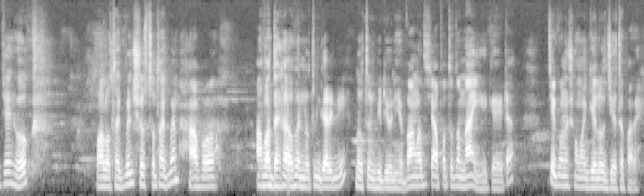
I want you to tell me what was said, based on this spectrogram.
যাই হোক, ভালো থাকবেন, সুস্থ থাকবেন। আবার আবার দেখা হবে নতুন গাড়ি নিয়ে, নতুন ভিডিও নিয়ে। বাংলাদেশে আপাতত নাই এই গাড়িটা। যে কোনো সময় গেলেও যেতে পারে।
